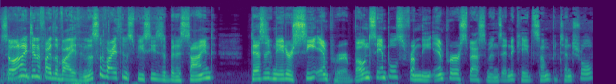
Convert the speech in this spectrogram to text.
So unidentified leviathan. This leviathan species have been assigned designator Sea Emperor. Bone samples from the Emperor specimens indicate some potential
